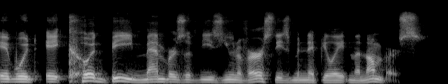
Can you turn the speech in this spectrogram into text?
it would it could be members of these universities manipulating the numbers.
